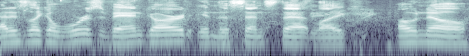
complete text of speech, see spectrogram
And it's like a worse Vanguard in the sense that, like, oh no.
